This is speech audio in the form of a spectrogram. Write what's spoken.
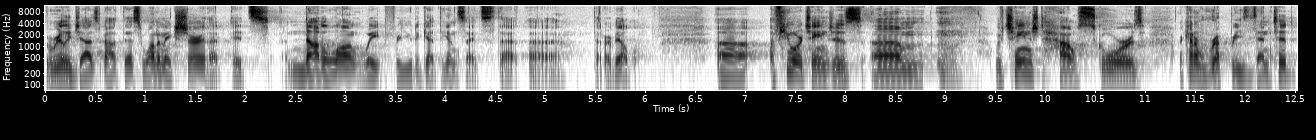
we're really jazzed about this. We want to make sure that it's not a long wait for you to get the insights that, uh, that are available. Uh, a few more changes. Um, we've changed how scores are kind of represented.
